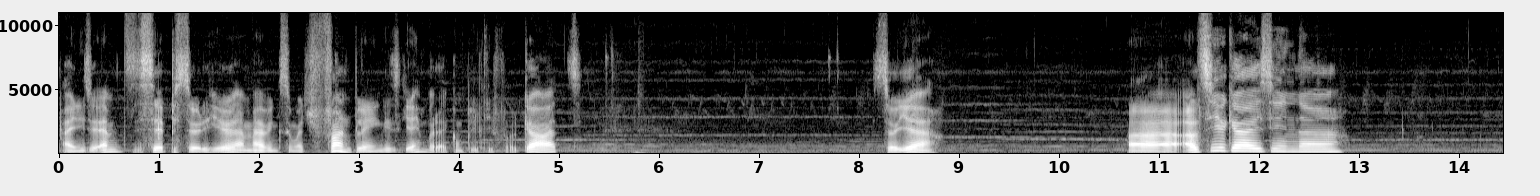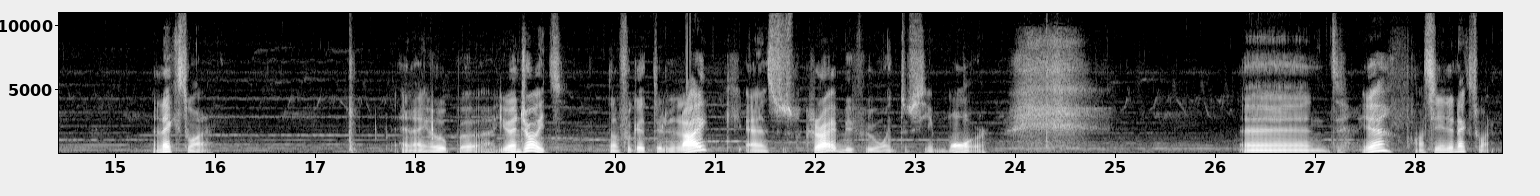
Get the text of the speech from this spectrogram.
I need to end this episode here. I'm having so much fun playing this game, but I completely forgot. So yeah. Uh, I'll see you guys in uh, the next one. And I hope uh, you enjoyed. Don't forget to like and subscribe if you want to see more. And yeah, I'll see you in the next one.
